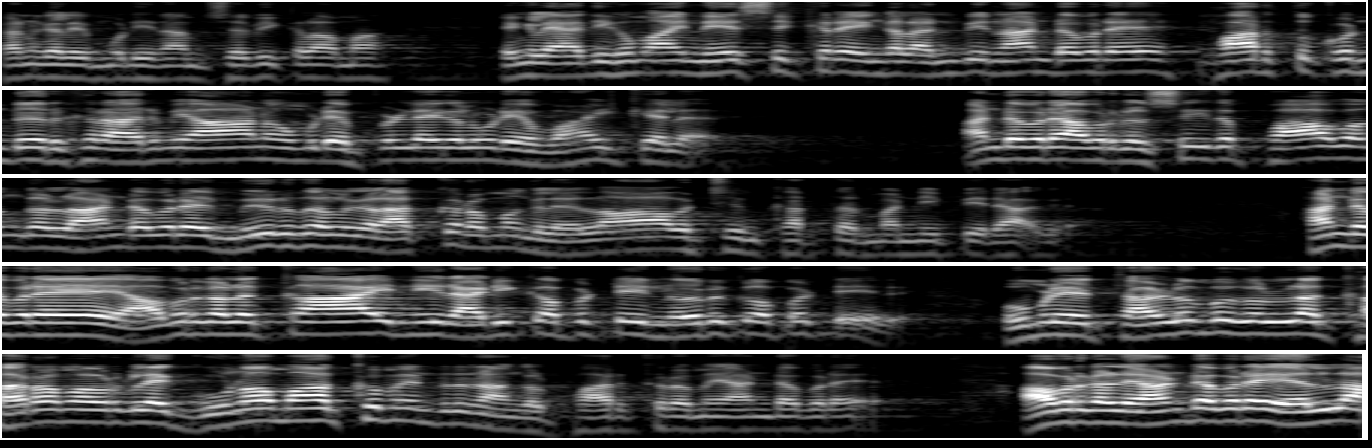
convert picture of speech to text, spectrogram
கண்களை மூடி நாம் செபிக்கலாமா எங்களை அதிகமாய் நேசிக்கிற எங்கள் அன்பின் ஆண்டவரே பார்த்து கொண்டு இருக்கிற அருமையான உங்களுடைய பிள்ளைகளுடைய வாழ்க்கையில் ஆண்டவரே அவர்கள் செய்த பாவங்கள் ஆண்டவரே மீறுதல்கள் அக்கிரமங்கள் எல்லாவற்றையும் கர்த்தர் மன்னிப்பீராக. ஆண்டவரே அவர்களுக்காய் நீர் அடிக்கப்பட்டீர் நொறுக்கப்பட்டீர். உம்முடைய தழும்புகளுள்ள கரம் அவர்களை குணமாக்கும் என்று நாங்கள் பார்க்கிறோமே ஆண்டவரே. அவர்களை ஆண்டவரே எல்லா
